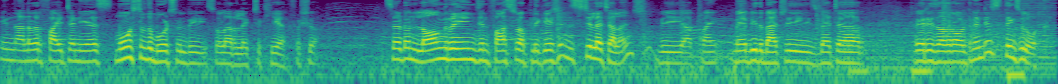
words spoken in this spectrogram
In another 5-10 years, most of the boats will be solar electric here for sure. Certain long range and faster application is still a challenge. We are trying, maybe the battery is better, various other alternatives, things will work.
